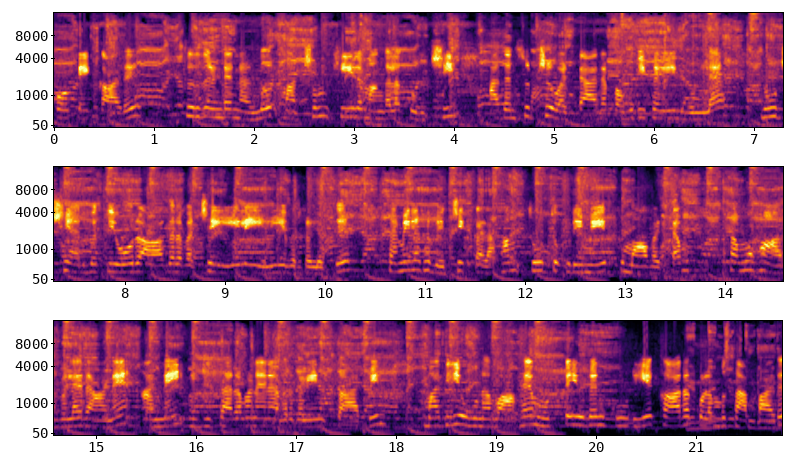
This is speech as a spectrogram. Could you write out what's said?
கோட்டைக்காடு திருதண்டநல்லூர் மற்றும் கீழமங்கலக்குறிச்சி. அதன் சுற்று வட்டார பகுதிகளில் உள்ள நூற்றி அறுபத்தி ஓரு ஆதரவற்ற ஏழை எளியவர்களுக்கு தமிழக வெற்றிக் கழகம் தூத்துக்குடி மேற்கு மாவட்டம் சமூக ஆர்வலரான அன்னை விஜி சரவணன் அவர்களின் சார்பில் மதிய உணவாக முட்டையுடன் கூடிய காரக்குழம்பு சாப்பாடு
